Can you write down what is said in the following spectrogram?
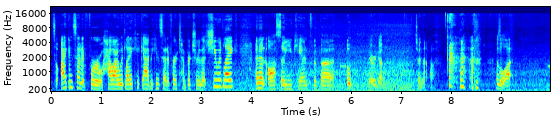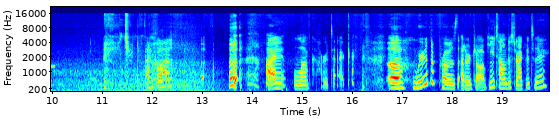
So I can set it for how I would like it. Gabi can set it for a temperature that she would like. And then also you can for the, oh, there we go. Turn that off. that was a lot. Turn it back on. I love car tech. Uh, we're the pros at our job. Can you tell I'm distracted today?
